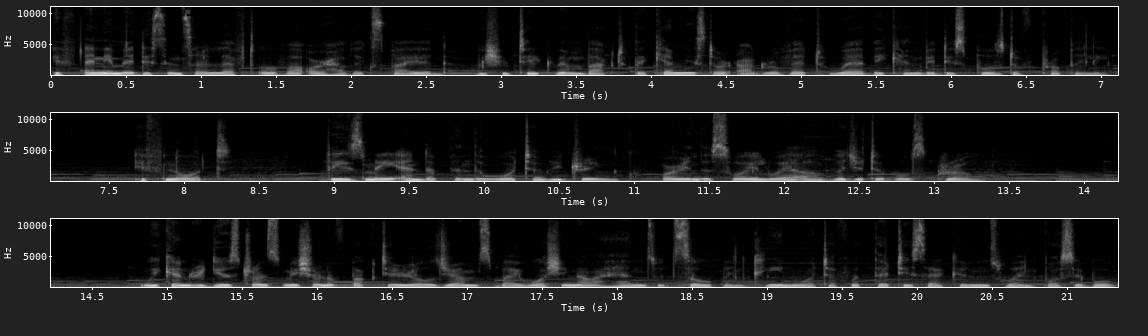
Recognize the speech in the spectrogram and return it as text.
If any medicines are left over or have expired, we should take them back to the chemist or agrovet where they can be disposed of properly. If not, these may end up in the water we drink or in the soil where our vegetables grow. We can reduce transmission of bacterial germs by washing our hands with soap and clean water for 30 seconds when possible,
